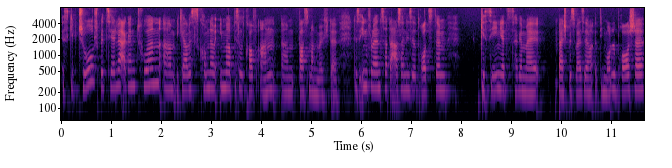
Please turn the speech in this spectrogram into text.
Es gibt schon spezielle Agenturen. Ähm, ich glaube, es kommt immer ein bisschen darauf an, ähm, was man möchte. Das Influencer-Dasein ist ja trotzdem gesehen, jetzt sage ich mal, beispielsweise die Modelbranche,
